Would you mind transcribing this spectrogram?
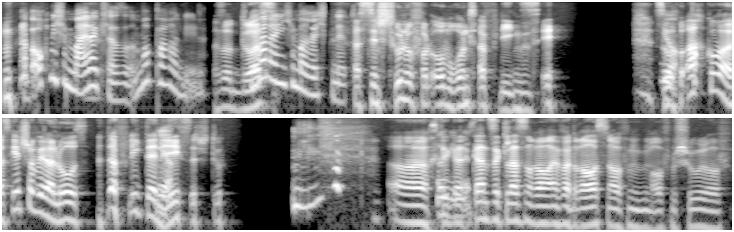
aber auch nicht in meiner Klasse, immer parallel. Also, Die du waren hast eigentlich immer recht nett. hast den Stuhl nur von oben runterfliegen sehen. So: Ja. „Ach, guck mal, es geht schon wieder los.“ Da fliegt der Ja. nächste Stuhl. Ach, So der ganze Klassenraum einfach draußen auf'm auf'm Schulhof.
